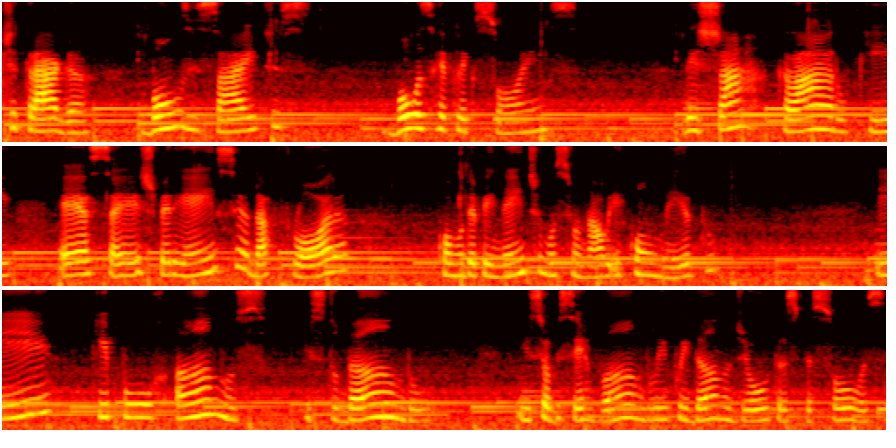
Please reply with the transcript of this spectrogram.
te traga bons insights, boas reflexões, deixar claro que essa é a experiência da Flora como dependente emocional e com medo, e que por anos estudando e se observando e cuidando de outras pessoas,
